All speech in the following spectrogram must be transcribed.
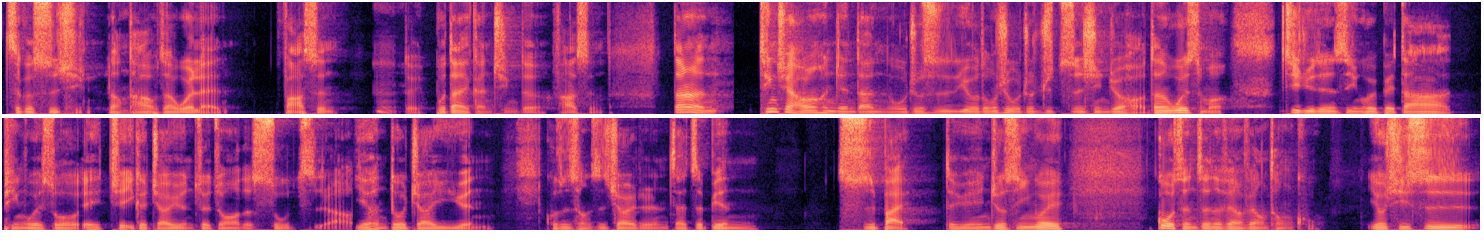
这个事情让它在未来发生。嗯，对，不带感情的发生。当然。听起来好像很简单，我就是有东西我就去执行就好。但是为什么纪律这件事情会被大家评为说，哎，这一个交易员最重要的素质啊？也很多交易员或者从事交易的人在这边失败的原因，就是因为过程真的非常非常痛苦，尤其是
